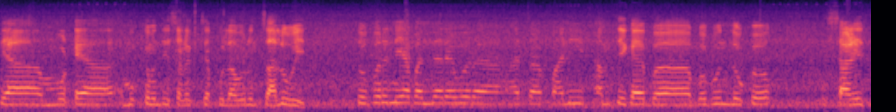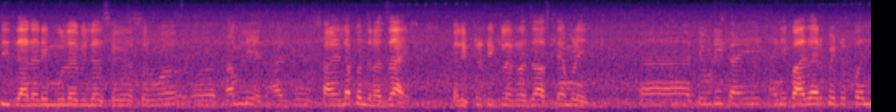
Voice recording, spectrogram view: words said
त्या मोठ्या मुख्यमंत्री सडकच्या पुलावरून चालू होईल. तोपर्यंत या बंधाऱ्यावर आता पाणी थांबते काय ब बघून लोक शाळेत जाणारी मुलं बिलं सगळं सर्व थांबली आहेत. आज शाळेला पण रजा आहे. कलेक्टर डिक्लेअर रजा असल्यामुळे तेवढी काही आणि बाजारपेठ पण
